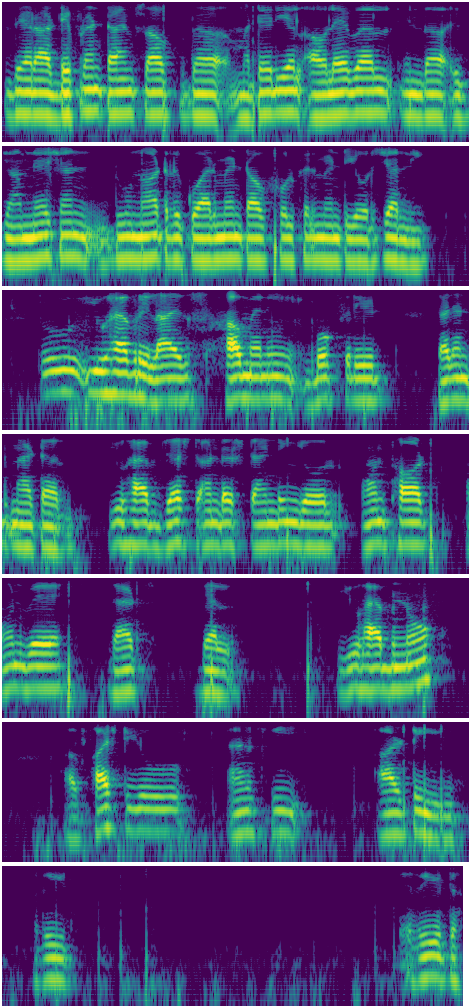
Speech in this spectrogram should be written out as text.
there are different types of the material available in the examination. Do not requirement of fulfillment your journey. So you have realized how many books read doesn't matter. You have just understanding your own thought own way that's well you have no uh, first you ncrt read. Read.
